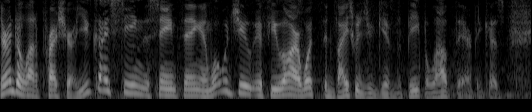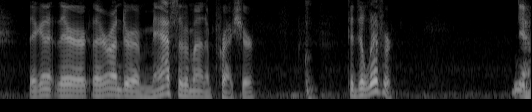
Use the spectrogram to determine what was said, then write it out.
They're under a lot of pressure. Are you guys seeing the same thing? And what would you, if you are, what advice would you give the people out there? Because they're, gonna, they're, they're under a massive amount of pressure to deliver. Yeah.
